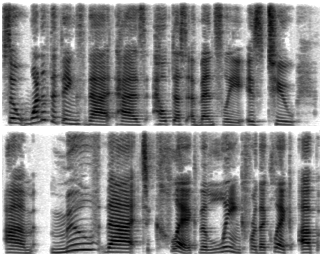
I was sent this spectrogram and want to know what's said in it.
So, one of the things that has helped us immensely is to um, move that click, the link for the click up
